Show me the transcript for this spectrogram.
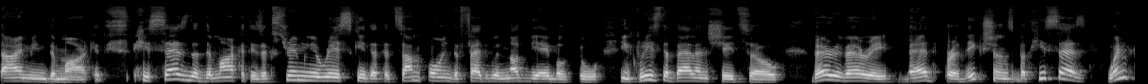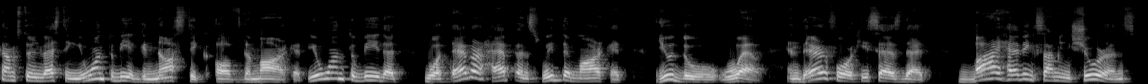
timing the market. He says that the market is extremely risky, that at some point the Fed will not be able to increase the balance sheet, so very, very bad predictions. But he says when it comes to investing, you want to be agnostic of the market. You want to be that whatever happens with the market, you do well. And therefore, he says that by having some insurance,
